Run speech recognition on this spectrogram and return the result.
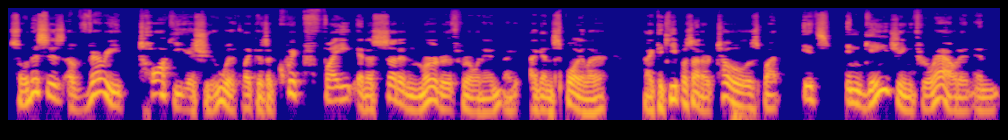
So this is a very talky issue with like there's a quick fight and a sudden murder thrown in. Again, spoiler, like to keep us on our toes, but it's engaging throughout. And, and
